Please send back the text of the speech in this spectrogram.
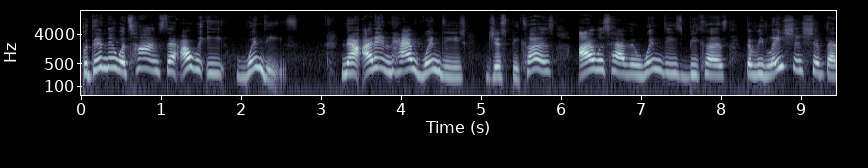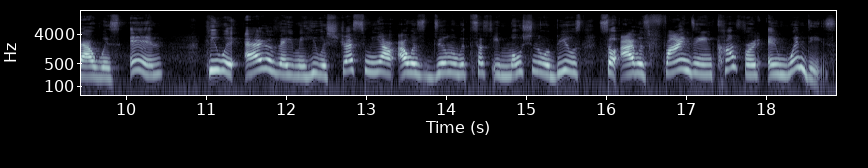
But then there were times that I would eat Wendy's. Now, I didn't have Wendy's just because I was having Wendy's because the relationship that I was in, he would aggravate me, he would stress me out. I was dealing with such emotional abuse, so I was finding comfort in Wendy's.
